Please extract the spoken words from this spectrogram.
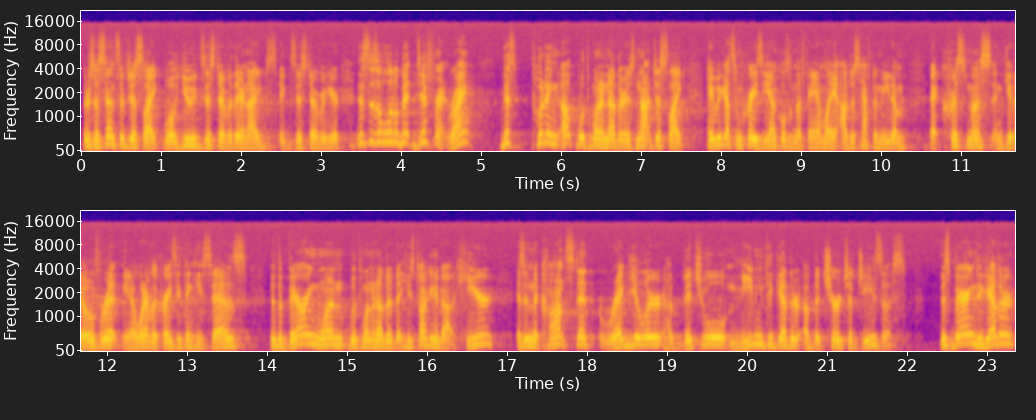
There's a sense of just like, well, you exist over there and I exist over here. This is a little bit different, right? This putting up with one another is not just like, hey, we got some crazy uncles in the family. I'll just have to meet them at Christmas and get over it, you know, whatever the crazy thing he says. No, the bearing one with one another that he's talking about here is in the constant, regular, habitual meeting together of the church of Jesus. This bearing together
